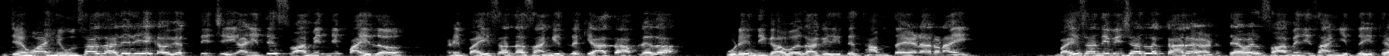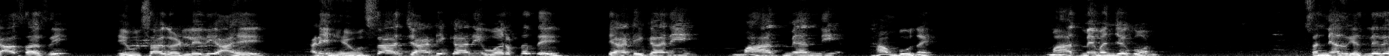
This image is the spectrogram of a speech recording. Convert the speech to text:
जेव्हा हिंसा झालेली एका व्यक्तीची आणि ते स्वामींनी पाहिलं आणि बाईसांना सांगितलं की आता आपल्याला पुढे निघावं लागेल इथे थांबता येणार नाही. बाईसांनी विचारलं कारण त्यावेळेस स्वामींनी सांगितलं इथे असा अशी हिंसा घडलेली आहे आणि हिंसा ज्या ठिकाणी वर्तते त्या ठिकाणी महात्म्यांनी थांबू नये. महात्मे म्हणजे कोण? संन्यास घेतलेले?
